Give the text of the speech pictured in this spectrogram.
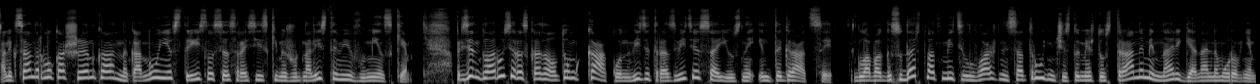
Александр Лукашенко накануне встретился с российскими журналистами в Минске. Президент Беларуси рассказал о том, как он видит развитие союзной интеграции. Глава государства отметил важность сотрудничества между странами на региональном уровне.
